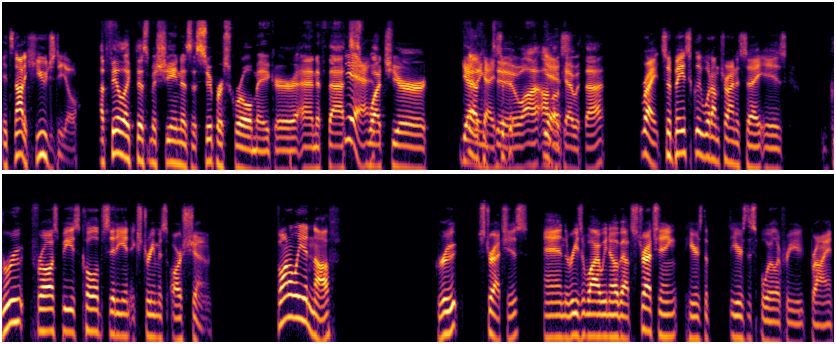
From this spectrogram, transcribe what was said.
It's not a huge deal. I feel like this machine is a super Skrull maker, and if that's Yeah. what you're getting Okay, to, so I, I'm yes. okay with that. Right. So basically, what I'm trying to say is Groot, Frost Beast, Cull Obsidian, Extremis are shown. Funnily enough, Groot stretches, and the reason why we know about stretching here's the here's the spoiler for you, Brian.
